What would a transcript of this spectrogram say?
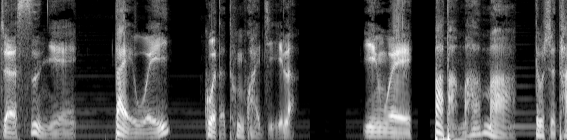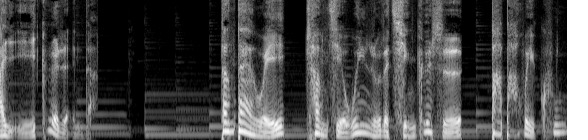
这四年，戴维过得痛快极了，因为爸爸妈妈都是他一个人的。当戴维唱起温柔的情歌时，爸爸会哭；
